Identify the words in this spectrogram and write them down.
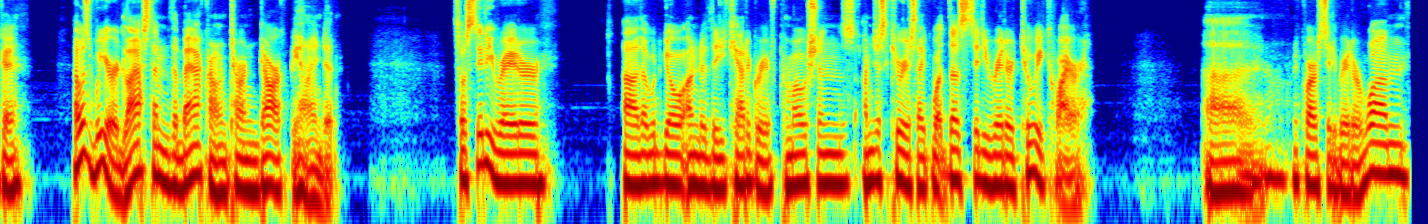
okay, that was weird. Last time the background turned dark behind it. So City Raider, uh, that would go under the category of promotions. I'm just curious, like, what does City Raider 2 require? Uh, requires City Raider 1.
